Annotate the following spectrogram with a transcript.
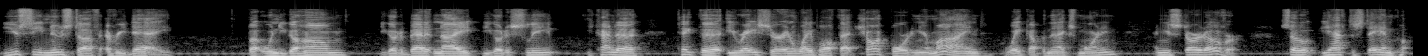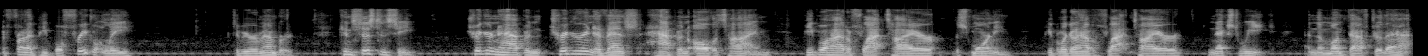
you see new stuff every day, but when you go home, you go to bed at night, you go to sleep, you kind of take the eraser and wipe off that chalkboard in your mind, wake up in the next morning and you start over. So you have to stay in front of people frequently to be remembered. Consistency, triggering happen, triggering events happen all the time. People had a flat tire this morning. People are going to have a flat tire next week and the month after that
